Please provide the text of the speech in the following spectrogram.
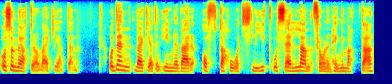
och så möter de verkligheten. Och den verkligheten innebär ofta hårt slit och sällan från en hängmatta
